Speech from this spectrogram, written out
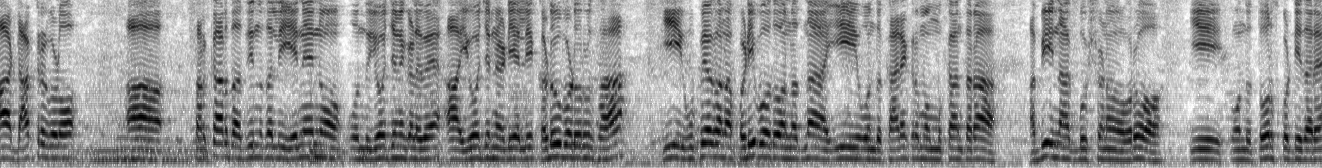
ಆ ಡಾಕ್ಟ್ರುಗಳು ಆ ಸರ್ಕಾರದ ಅಧೀನದಲ್ಲಿ ಏನೇನು ಒಂದು ಯೋಜನೆಗಳಿವೆ, ಆ ಯೋಜನೆ ಅಡಿಯಲ್ಲಿ ಕಡು ಬಡವರು ಸಹ ಈ ಉಪಯೋಗನ ಪಡಿಬೋದು ಅನ್ನೋದನ್ನ ಈ ಒಂದು ಕಾರ್ಯಕ್ರಮ ಮುಖಾಂತರ ಅಭಿ ನಾಗಭೂಷಣ ಅವರು ಈ ಒಂದು ತೋರಿಸ್ಕೊಟ್ಟಿದ್ದಾರೆ.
